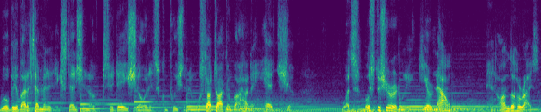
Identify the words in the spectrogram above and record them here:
will be about a 10 minute extension of today's show and its completion. And we'll start talking about how to hedge what's most assuredly here now and on the horizon.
